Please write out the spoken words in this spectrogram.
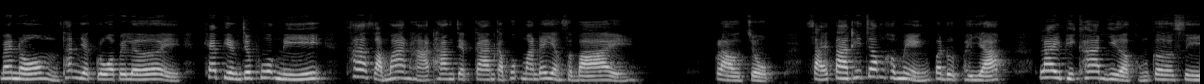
แม่นม ท่านอย่ากลัวไปเลย แค่เพียงเจ้าพวกนี้ ข้าสามารถหาทางจัดการกับพวกมันได้อย่างสบาย กล่าวจบ สายตาที่จ้องเขม็งประดุดพยัก ไล่พิฆาตเหยื่อของเกอร์ซี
